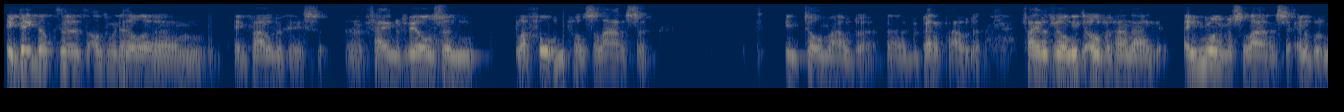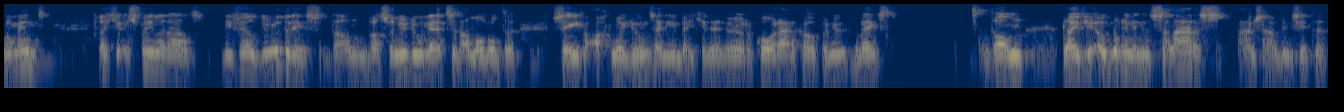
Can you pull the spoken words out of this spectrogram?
Ik denk dat het antwoord heel ehm, eenvoudig is. Feyenoord wil zijn plafond van salarissen in toom houden, beperkt houden. Feyenoord wil niet overgaan naar enorme salarissen. En op het moment dat je een speler haalt die veel duurder is dan wat ze nu doen, het zit allemaal rond de 7, 8 miljoen, zijn die een beetje de record aankopen nu geweest. Dan blijf je ook nog in een salarishuishouding zitten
